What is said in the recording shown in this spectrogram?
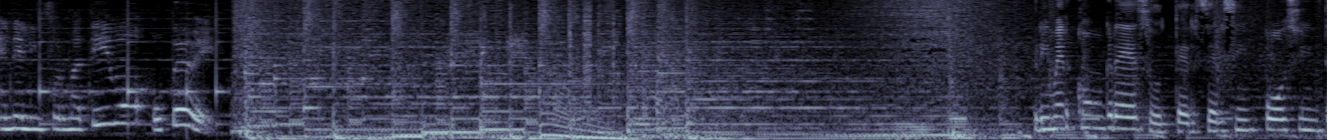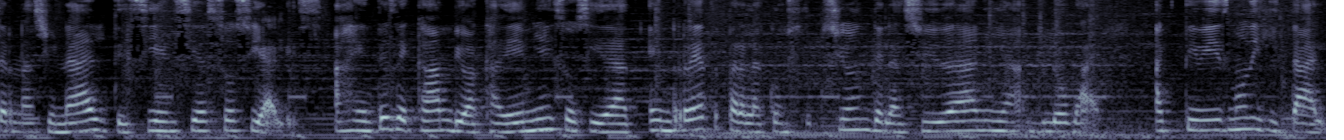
en el informativo UPB. Primer Congreso, Tercer Simposio Internacional de Ciencias Sociales. Agentes de cambio, academia y sociedad en red para la construcción de la ciudadanía global. Activismo digital,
